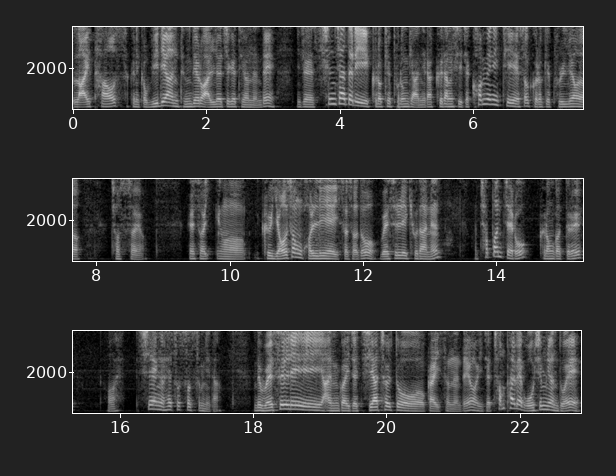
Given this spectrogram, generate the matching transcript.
Lighthouse 그러니까 위대한 등대로 알려지게 되었는데 이제 신자들이 그렇게 부른 게 아니라 그 당시 이제 커뮤니티에서 그렇게 불려졌어요. 그래서 어, 그 여성 권리에 있어서도 웨슬리 교단은 첫 번째로 그런 것들을 어, 시행을 했었습니다. 근데 웨슬리 안과 이제 지하철도가 있었는데요. 이제 1850년도에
